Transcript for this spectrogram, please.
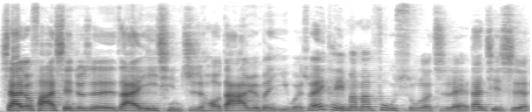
现在就发现就是在疫情之后，大家原本以为说哎可以慢慢复苏了之类，但其实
